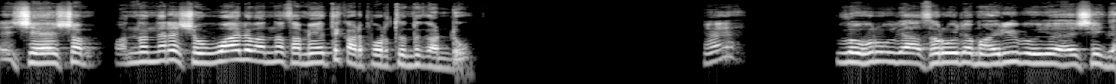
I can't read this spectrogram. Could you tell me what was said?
ശേഷം ഒന്നൊന്നര ചൊവ്വാൽ വന്ന സമയത്ത് കടപ്പുറത്തുനിന്ന് കണ്ടു. ലുഹറൂല അസറൂല മരുപൂല ഏശില്ല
